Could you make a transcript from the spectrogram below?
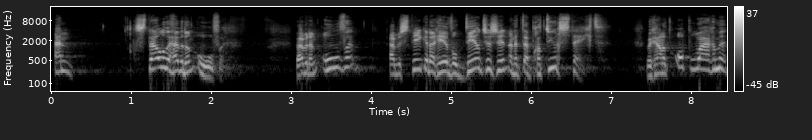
En stel, we hebben een oven. We hebben een oven en we steken daar heel veel deeltjes in en de temperatuur stijgt. We gaan het opwarmen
